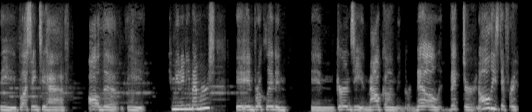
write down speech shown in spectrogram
the blessing to have all the the community members in, in Brooklyn and in Guernsey and Malcolm and Grinnell and Victor and all these different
